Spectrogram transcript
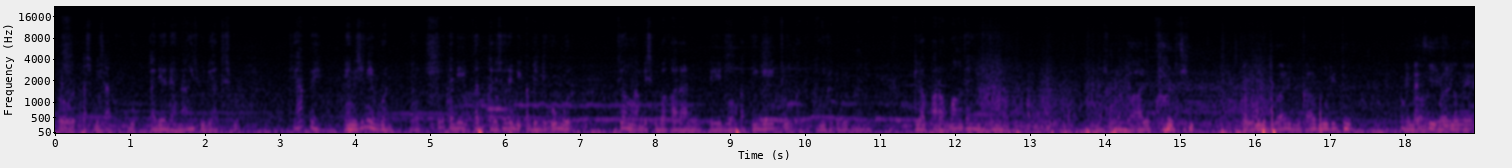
tuh pas di sate. Bu tadi ada yang nangis bu di atas bu. Siapa ya? yang di sini bukan? Yang itu tadi kan tadi sore di habis dikubur. Itu yang habis kebakaran di 243 itu. Anjing kata gue anjing gila parah banget anjing balik gue anjing. Kalau gue udah balik udah kabur itu. Enak sih untungnya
